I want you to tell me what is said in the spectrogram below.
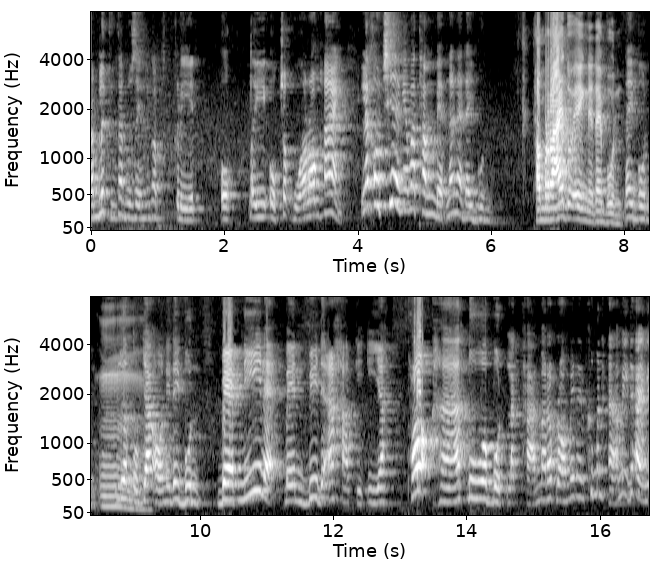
รำลึกถึงท่านฮุเซนแล้วก็กรีด อกตีอกชกหัวร้องไห้ แล้วเขาเชื่อไงว่าทำแบบนั้นน่ะได้บุญทำร้ายตัวเองเนี่ยได้บุญ ได้บุญอืมเลือดตกยางออกนี่ได้บุญ แบบนี้แหละเป็นบิดอะฮักกิกียะห์เพราะหาตัวบทหลักฐานมารับรองไม่ได้คือมันหาไม่ได้ไง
